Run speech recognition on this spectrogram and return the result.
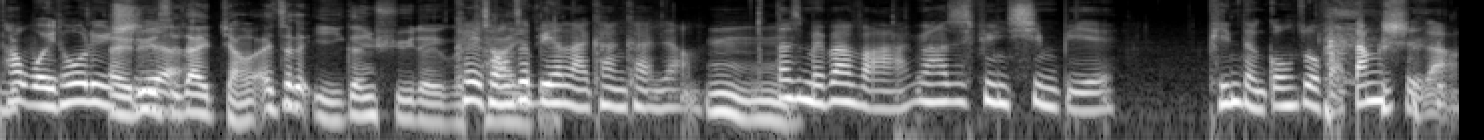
他委托律师，律师在讲，哎，这个疑跟虚的一个可以从这边来看看这样，嗯，但是没办法啊，因为他是性性别平等工作法 当时啦，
